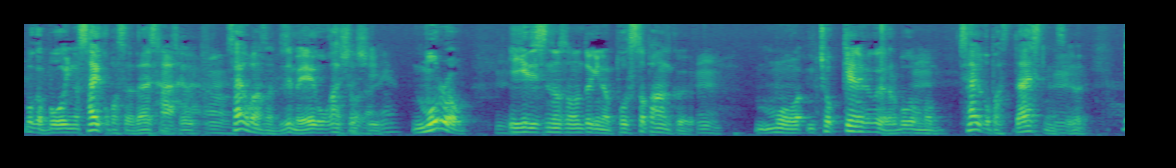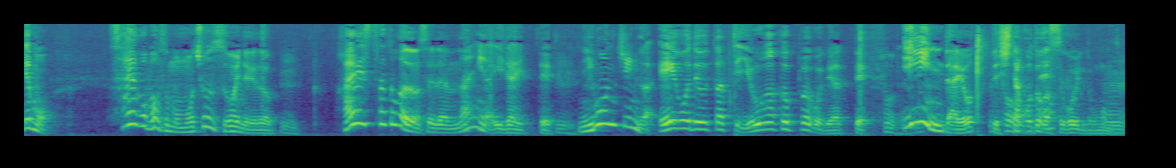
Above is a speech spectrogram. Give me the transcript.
僕はボーイのサイコパスが大好きなんですけど、サイコパスなんて全部英語歌詞だしもろイギリスのその時のポストパンク、うん。もう直系の曲だから僕はもうサイコパス大好きなんですけど、でもサイコパスももちろんすごいんだけど、んハイスタとかの世代の何が偉大って、日本人が英語で歌って洋楽っぽいことやって、ね。いいんだよってしたことがすごいと思うんです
